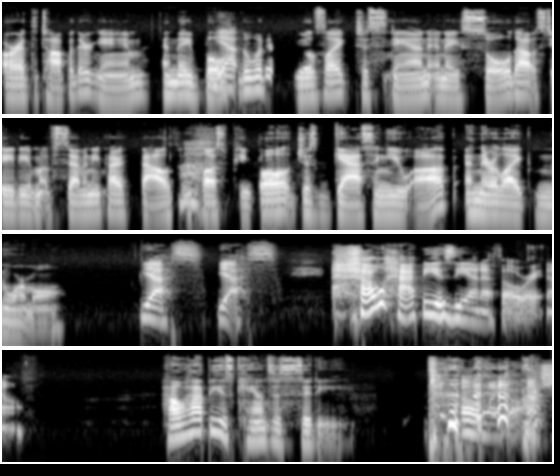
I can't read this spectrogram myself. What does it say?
are at the top of their game and they both yep. know what it feels like to stand in a sold out stadium of 75,000 plus people just gassing you up and they're like normal. Yes, yes. How happy is the NFL right now? How happy is Kansas City? oh my gosh.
